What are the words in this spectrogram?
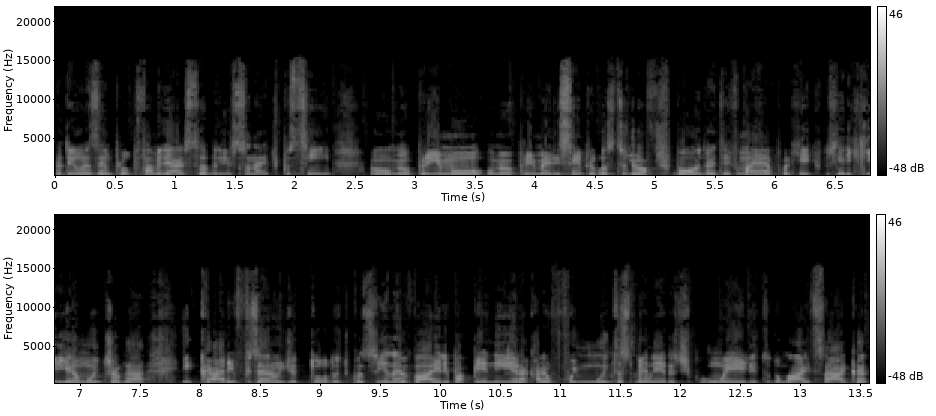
eu tenho um exemplo familiar sobre isso, né? Tipo assim, o meu primo, o meu primo, ele sempre gostou de jogar futebol. Então teve uma época que, tipo assim, ele queria muito jogar. E, cara, e fizeram de tudo, tipo assim, levar ele pra peneira, cara. Eu fui muitas peneiras, tipo, com ele e tudo mais, saca?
